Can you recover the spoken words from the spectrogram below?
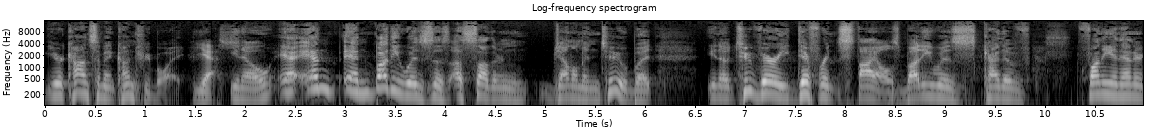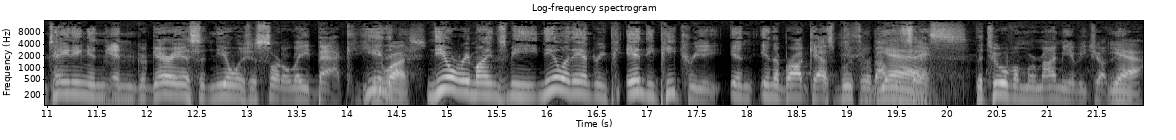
your consummate country boy. Yes. You know, and and Buddy was a, a southern gentleman too, but you know, two very different styles. Buddy was kind of funny and entertaining and, and gregarious, and Neil was just sort of laid back. Mm-hmm. He was. Neil reminds me. Neil and Andy, Andy Petree in in the broadcast booth are about the same. The two of them remind me of each other. Yeah,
